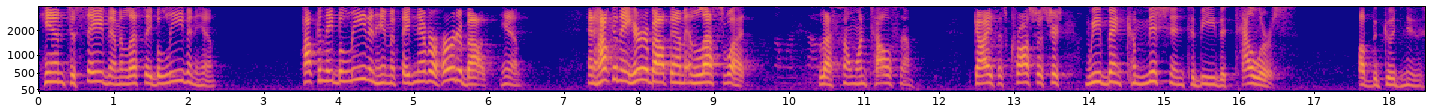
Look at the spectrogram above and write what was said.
him to save them unless they believe in him? How can they believe in him if they've never heard about him? And how can they hear about them unless what? Unless someone tells them. Guys, as Crossroads Church, we've been commissioned to be the tellers of the good news.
